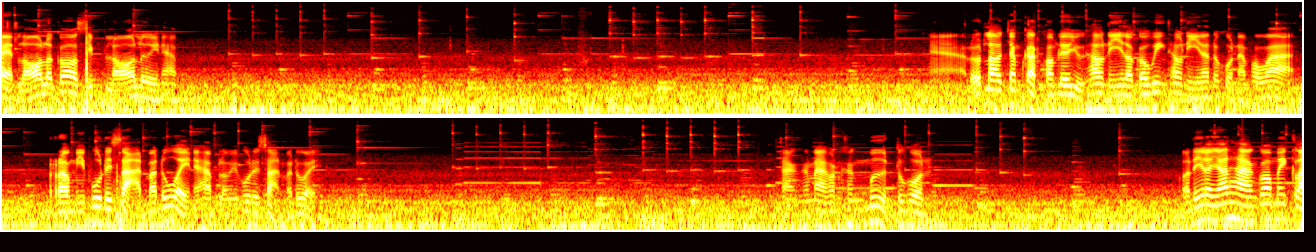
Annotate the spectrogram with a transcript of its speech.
8 ล้อแล้วก็ 10 ล้อเลยนะครับ รถเราจำกัดความเร็วอยู่เท่านี้เราก็วิ่งเท่านี้นะทุกคนนะเพราะว่าเรามีผู้โดยสารมาด้วยนะครับ เรามีผู้โดยสารมาด้วยทางข้างหน้าค่อนข้างมืดทุกคน วันนี้ระยะทางก็ไม่ไกล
